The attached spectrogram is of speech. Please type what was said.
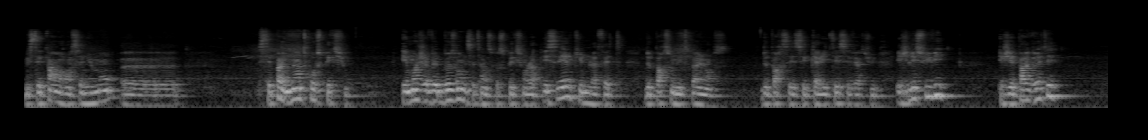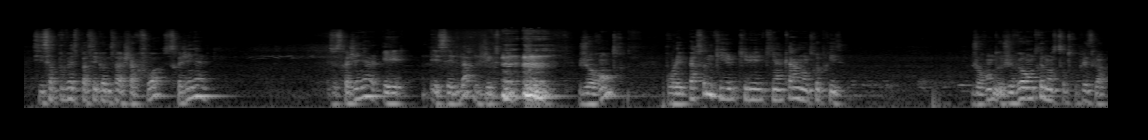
mais c'est pas un renseignement, euh, c'est pas une introspection. Et moi, j'avais besoin de cette introspection-là. Et c'est elle qui me l'a faite, de par son expérience, de par ses, ses, qualités, ses vertus. Et je l'ai suivi. Et j'ai pas regretté. Si ça pouvait se passer comme ça à chaque fois, ce serait génial. Ce serait génial. Et, et c'est là que j'explique. je rentre, pour les personnes qui, qui, qui incarnent l'entreprise. Je, je veux rentrer dans cette entreprise-là.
